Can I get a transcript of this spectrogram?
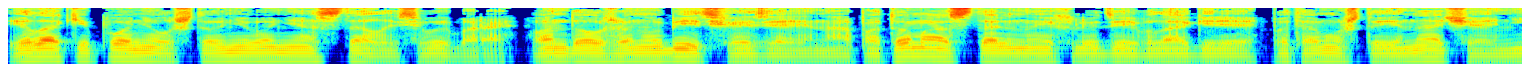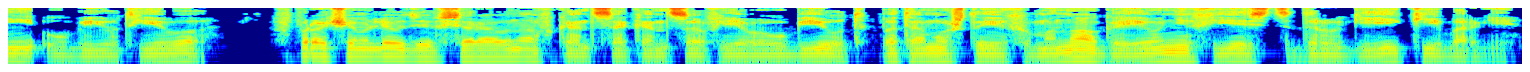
и Лаки понял, что у него не осталось выбора. Он должен убить хозяина, а потом и остальных людей в лагере, потому что иначе они убьют его. Впрочем, люди все равно в конце концов его убьют, потому что их много, и у них есть другие киборги.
